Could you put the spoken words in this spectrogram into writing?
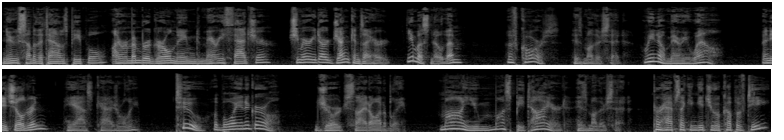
Knew some of the townspeople. I remember a girl named Mary Thatcher. She married Art Jenkins, I heard. You must know them. Of course, his mother said. We know Mary well. Any children? he asked casually. Two, a boy and a girl. George sighed audibly. Ma, you must be tired, his mother said. Perhaps I can get you a cup of tea?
